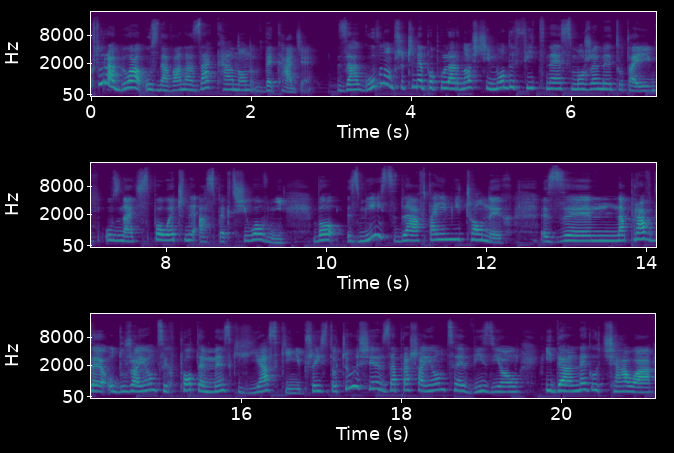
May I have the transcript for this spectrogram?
która była uznawana za kanon w dekadzie. Za główną przyczynę popularności mody fitness możemy tutaj uznać społeczny aspekt siłowni, bo z miejsc dla wtajemniczonych, z naprawdę odurzających potem męskich jaskiń przeistoczyły się w zapraszające wizją idealnego ciała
